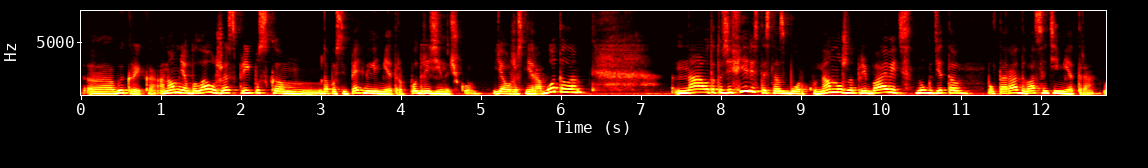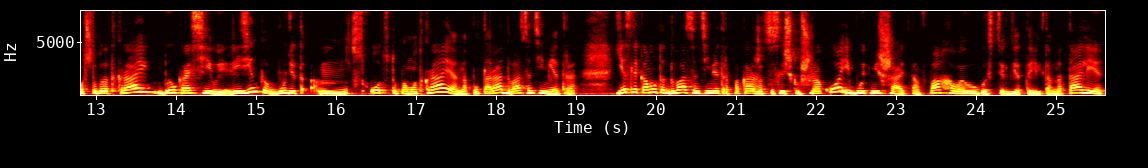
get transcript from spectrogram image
выкройка, она у меня была уже с припуском, допустим, 5 миллиметров под резиночку. Я уже с ней работала. На вот эту зефиристость, на сборку, нам нужно прибавить, ну, где-то полтора-два сантиметра. Вот чтобы этот край был красивый. Резинка будет с отступом от края на полтора-два сантиметра. Если кому-то 2 сантиметра покажется слишком широко и будет мешать там в паховой области где-то или там на талии,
